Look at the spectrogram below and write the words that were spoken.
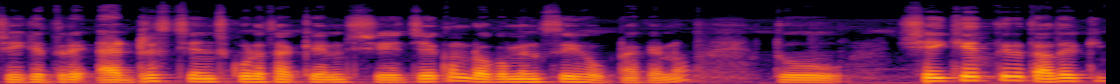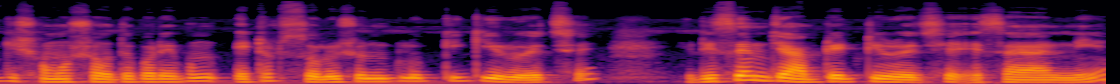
সেই ক্ষেত্রে অ্যাড্রেস চেঞ্জ করে থাকেন, সে যে কোনো ডকুমেন্টসই হোক না কেন, তো সেই ক্ষেত্রে তাদের কী কী সমস্যা হতে পারে এবং এটার সলিউশনগুলো কী কী রয়েছে? রিসেন্ট যে আপডেটটি রয়েছে এসআইআর নিয়ে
